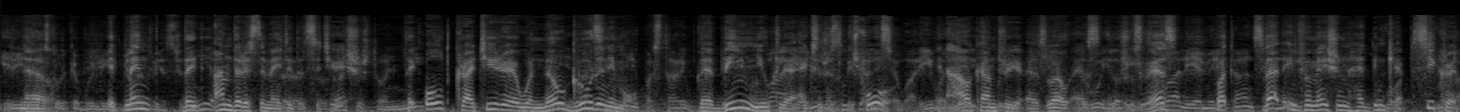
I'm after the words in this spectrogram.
No, it meant they'd underestimated the situation. The old criteria were no good anymore. There have been nuclear accidents before, in our country as well as in the US, but that information had been kept secret.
